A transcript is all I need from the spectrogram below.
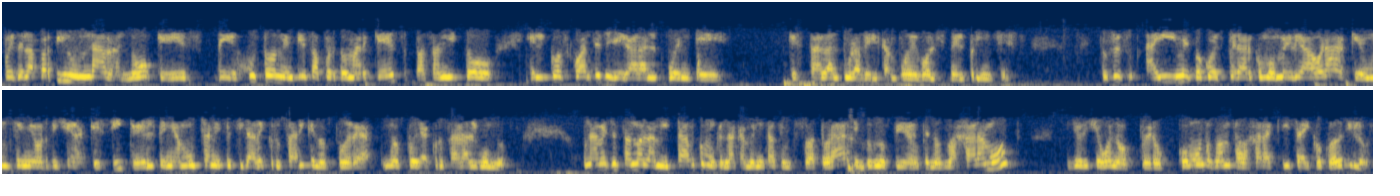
pues de la parte inundada, ¿no? Que es de justo donde empieza Puerto Marqués, pasandito el Cosco antes de llegar al puente que está a la altura del campo de golf del Princes. Entonces ahí me tocó esperar como media hora a que un señor dijera que sí, que él tenía mucha necesidad de cruzar y que nos podría, nos podía cruzar algunos. Una vez estando a la mitad, como que la camioneta se empezó a atorar, entonces nos pidieron que nos bajáramos. Y yo dije, bueno, pero ¿cómo nos vamos a bajar aquí si hay cocodrilos?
